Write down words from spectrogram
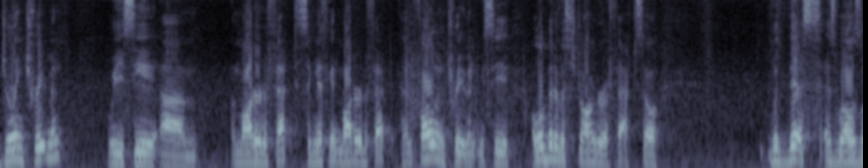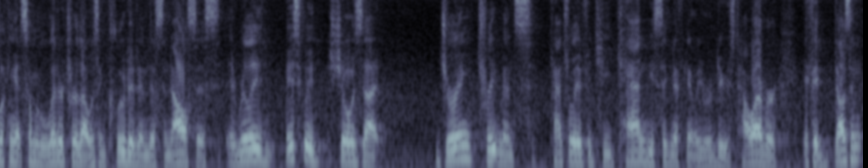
During treatment, we see um, a moderate effect, significant moderate effect, and then following treatment, we see a little bit of a stronger effect. So with this, as well as looking at some of the literature that was included in this analysis, it really basically shows that during treatments, cancer-related fatigue can be significantly reduced. However, if it doesn't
